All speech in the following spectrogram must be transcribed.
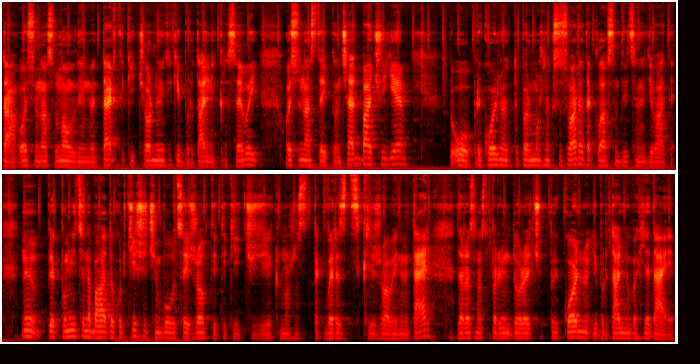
Так, ось у нас оновлений інвентар, такий чорний, такий брутальний, красивий. Ось у нас цей планшет бачу є. О, прикольно, тепер можна аксесуари так класно дивіться надівати. Ну, як по мені, це набагато крутіше, чим був цей жовтий, такий, як можна так виразити, кріжовий інвентар. Зараз у нас тепер він, до речі, прикольно і брутально виглядає.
